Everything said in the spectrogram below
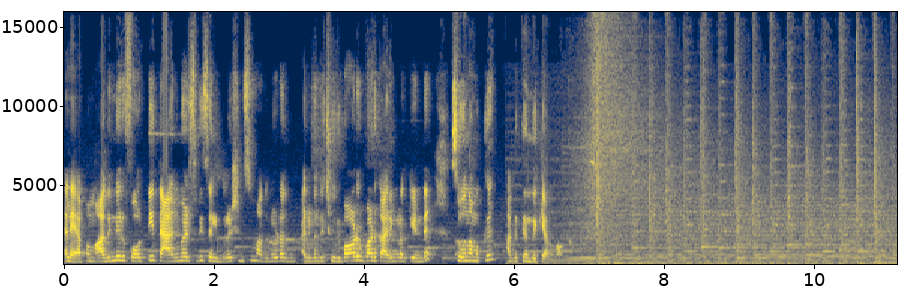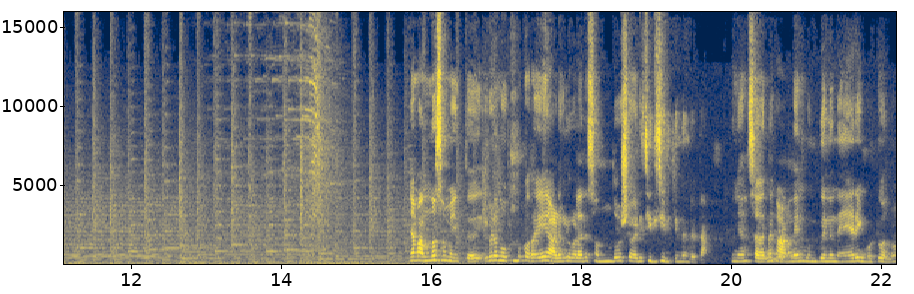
അല്ലേ? അപ്പം അതിന്റെ ഒരു ഫോർട്ടീത്ത് ആനിവേഴ്സറി സെലിബ്രേഷൻസും അതിനോട് അനുബന്ധിച്ച് ഒരുപാട് ഒരുപാട് കാര്യങ്ങളൊക്കെ ഉണ്ട്. സോ നമുക്ക് അകത്ത് എന്തൊക്കെയാണ് നോക്കാം. ഞാൻ വന്ന സമയത്ത് ഇവിടെ നോക്കുമ്പോൾ കുറേ ആളുകൾ വളരെ സന്തോഷമായിട്ട് ചിരിച്ചിരിക്കുന്നുണ്ട് കേട്ടോ. ഞാൻ സാറിനെ കാണുന്നതിന് മുൻപ് തന്നെ നേരെ ഇങ്ങോട്ട് വന്നു.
